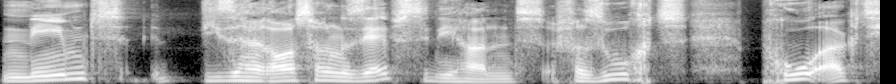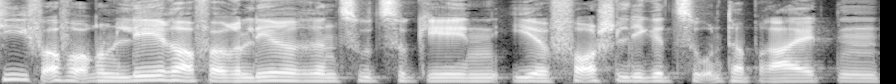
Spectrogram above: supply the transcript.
nehmt diese Herausforderung selbst in die Hand. Versucht proaktiv auf euren Lehrer, auf eure Lehrerin zuzugehen, ihr Vorschläge zu unterbreiten,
